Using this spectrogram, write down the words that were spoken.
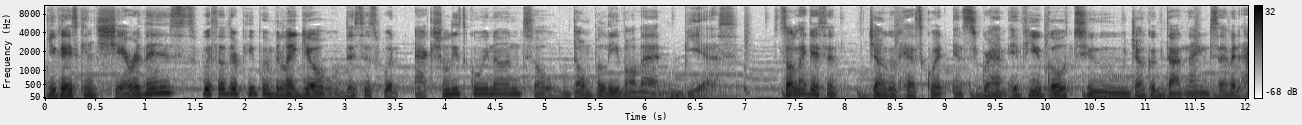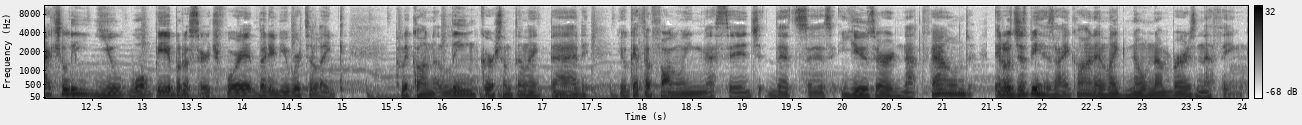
you guys can share this with other people and be like, yo, this is what actually is going on. So don't believe all that BS. So like I said, Jungkook has quit Instagram. If you go to jungkook.97, actually you won't be able to search for it. But if you were to like click on a link or something like that, you'll get the following message that says user not found. It'll just be his icon and like no numbers, nothing.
